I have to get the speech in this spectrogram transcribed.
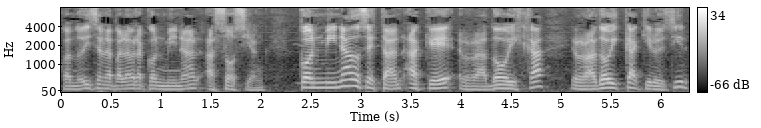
cuando dicen la palabra conminar, asocian. Conminados están a que Radoija, Radoica quiero decir,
